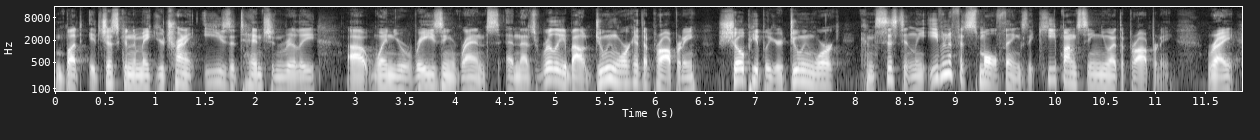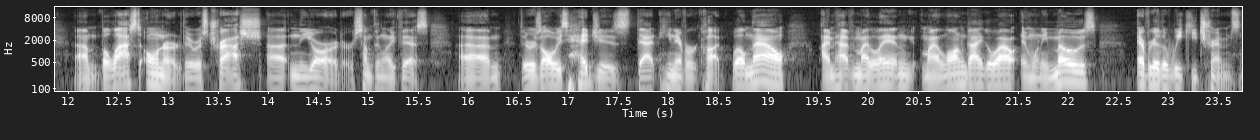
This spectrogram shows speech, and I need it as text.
but it's just going to make, you're trying to ease attention really uh, when you're raising rents. And that's really about doing work at the property, show people you're doing work consistently, even if it's small things. They keep on seeing you at the property, right? Um, the last owner, there was trash uh, in the yard or something like this. Um, there was always hedges that he never cut. Well, now I'm having my land, my lawn guy go out, and when he mows, every other week he trims.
